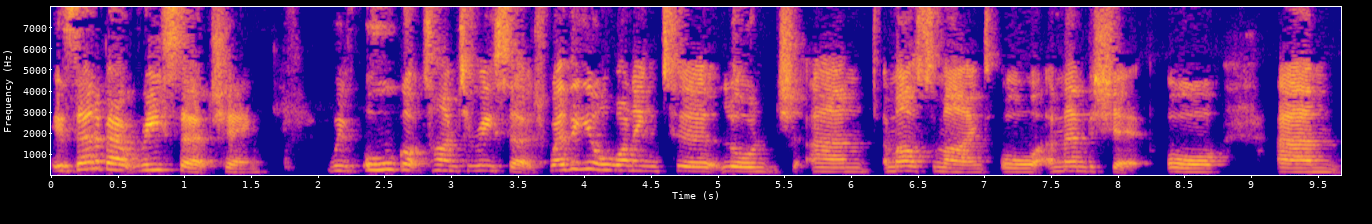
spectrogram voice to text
is then about researching. We've all got time to research, whether you're wanting to launch um, a mastermind or a membership or um,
